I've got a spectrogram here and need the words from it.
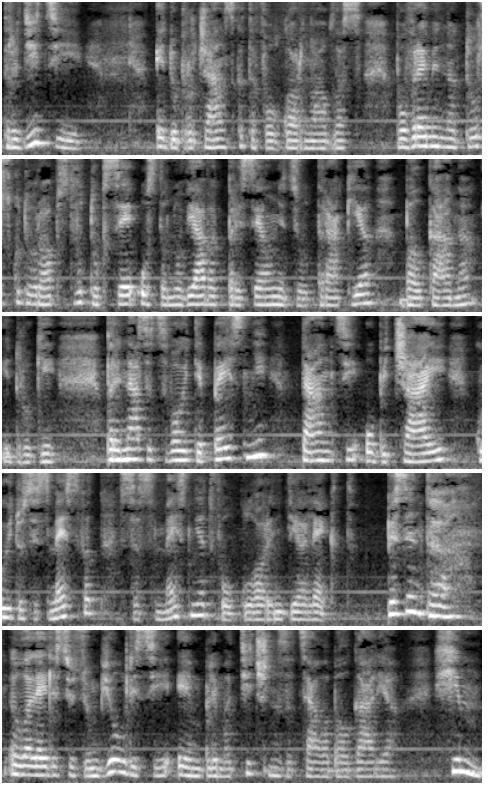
традиции – е Доброчанската фолклорна област. По време на турското робство тук се установяват преселници от Тракия, Балкана и други. Пренасят своите песни, танци, обичаи, които се смесват с местният фолклорен диалект. Песента Лалели си зюмбюли си е емблематична за цяла България, химн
